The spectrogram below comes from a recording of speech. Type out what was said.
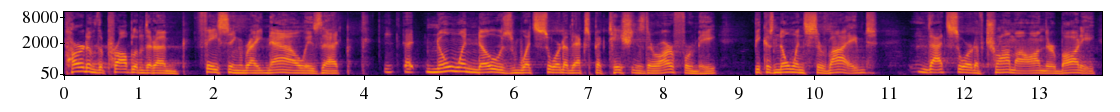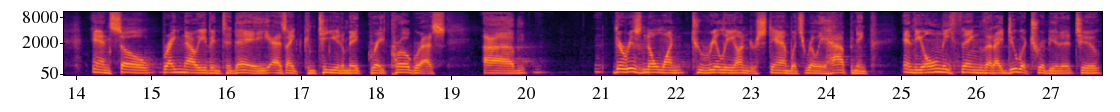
part of the problem that I'm facing right now is that, that no one knows what sort of expectations there are for me because no one survived that sort of trauma on their body. And so, right now, even today, as I continue to make great progress, um, there is no one to really understand what's really happening. And the only thing that I do attribute it to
